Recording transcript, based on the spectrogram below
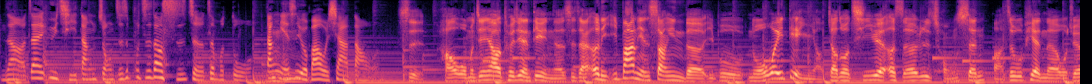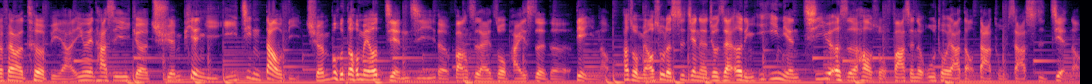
你知道，在预期当中，只是不知道死者这么多。当年是有把我吓到了。是。好，我们今天要推荐的电影呢，是在二零一八年上映的一部挪威电影哦，叫做《七月二十二日重生》啊。这部片呢，我觉得非常的特别啊，因为它是一个全片以一镜到底，全部都没有剪辑的方式来做拍摄的电影哦。它所描述的事件呢，就是在二零一一年七月二十二号所发生的乌托亚岛大屠杀事件哦。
